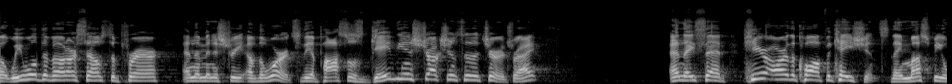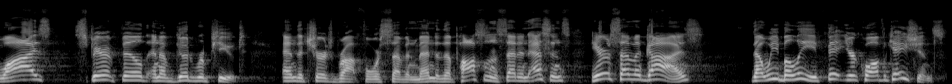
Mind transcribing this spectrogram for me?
But we will devote ourselves to prayer and the ministry of the word. So the apostles gave the instructions to the church, right? And they said, here are the qualifications. They must be wise, spirit filled, and of good repute and the church brought forth seven men to the apostles and said, in essence, here are seven guys that we believe fit your qualifications.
